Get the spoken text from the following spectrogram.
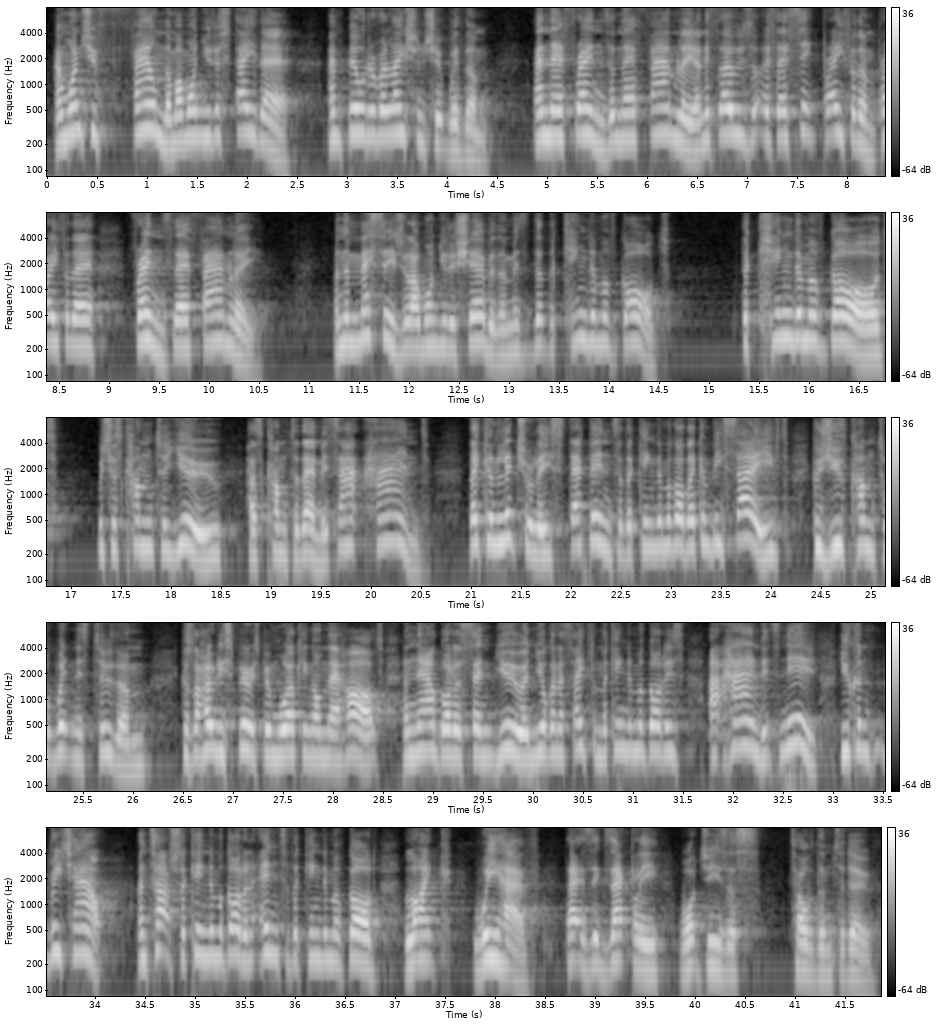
And once you've found them, I want you to stay there and build a relationship with them and their friends and their family. And if, those, if they're sick, pray for them. Pray for their friends, their family. And the message that I want you to share with them is that the kingdom of God, the kingdom of God which has come to you has come to them. It's at hand. They can literally step into the kingdom of God. They can be saved because you've come to witness to them because the Holy Spirit's been working on their hearts, and now God has sent you, and you're going to say to them, The kingdom of God is at hand, it's near. You can reach out and touch the kingdom of God and enter the kingdom of God like we have. That is exactly what Jesus told them to do.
